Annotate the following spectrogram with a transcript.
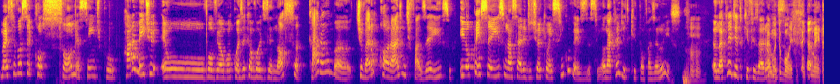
Mas se você consome assim, tipo, raramente eu vou ver alguma coisa que eu vou dizer, nossa, caramba, tiveram coragem de fazer isso. E eu pensei isso na série de Chuck umas cinco vezes, assim. Eu não acredito que estão fazendo isso. Eu não acredito que fizeram É isso. muito bom esse sentimento.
